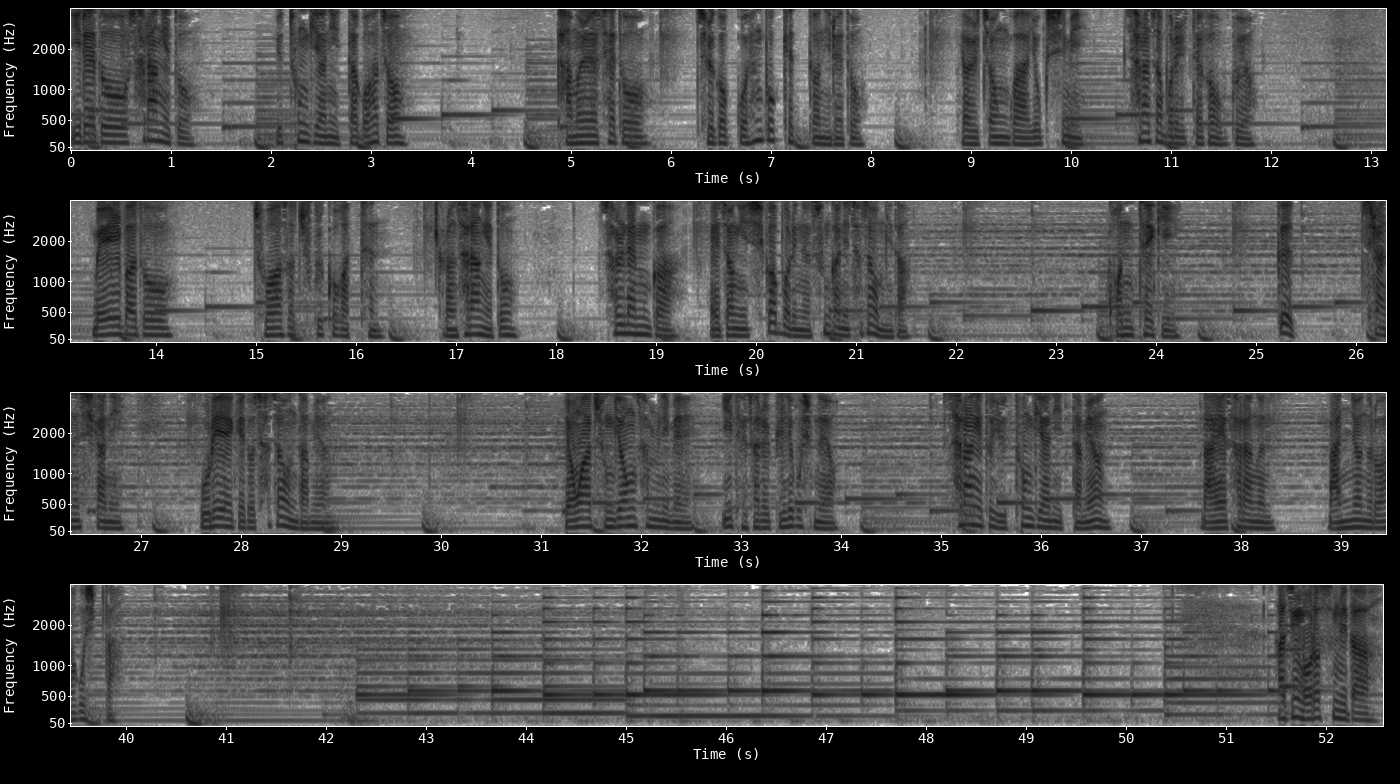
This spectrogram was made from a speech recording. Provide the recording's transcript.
이래도 사랑에도 유통기한이 있다고 하죠. 밤을 새도 즐겁고 행복했던 일에도 열정과 욕심이 사라져버릴 때가 오고요. 매일 봐도 좋아서 죽을 것 같은 그런 사랑에도 설렘과 애정이 식어버리는 순간이 찾아옵니다. 권태기, 끝이라는 시간이 우리에게도 찾아온다면 영화 중경 삼림의 이 대사를 빌리고 싶네요. 사랑에도 유통기한이 있다면 나의 사랑은 만년으로 하고 싶다. 아직 멀었습니다.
